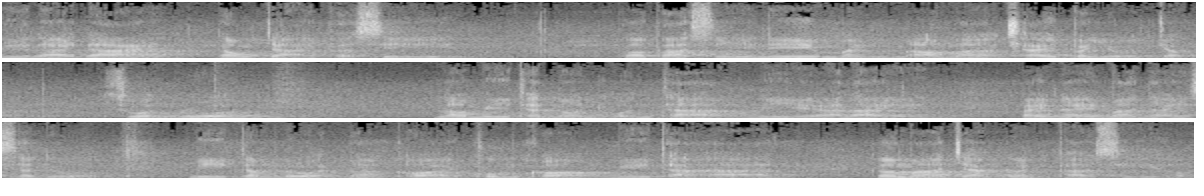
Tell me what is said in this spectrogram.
มีรายได้ต้องจ่ายภาษี เพราะภาษีนี้มันเอามาใช้ประโยชน์กับส่วนรวม เรามีถนนหนทางมีอะไรไปไหนมาไหนสะดวก มีตำรวจมาคอยคุ้มครองมีทหาร ก็มาจากเงินภาษีของ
